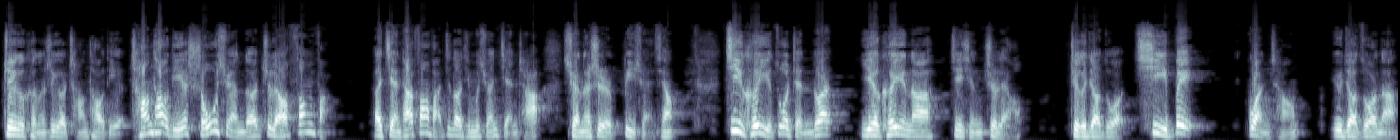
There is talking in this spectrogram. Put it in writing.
这个可能是一个肠套叠。肠套叠首选的治疗方法，啊，检查方法，这道题目选检查，选的是 B 选项，既可以做诊断，也可以呢进行治疗。这个叫做气背灌肠，又叫做呢，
